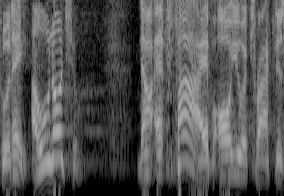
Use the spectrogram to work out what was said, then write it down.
to an eight. a un 8. Now at five, all you attract is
